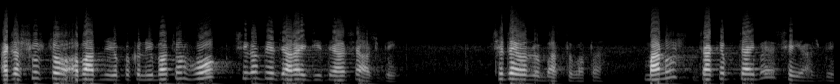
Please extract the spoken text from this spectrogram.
একটা সুষ্ঠু, অবাধ, নিরপেক্ষ নির্বাচন হোক, সেখান থেকে যারাই জিতে আসে আসবে। সেটাই হলো বাস্তবতা। মানুষ যাকে চাইবে, সেই আসবে।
